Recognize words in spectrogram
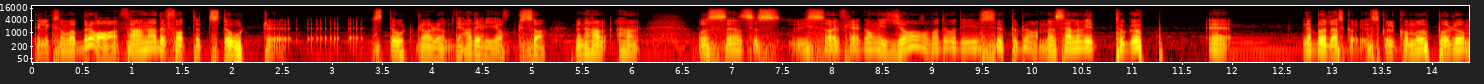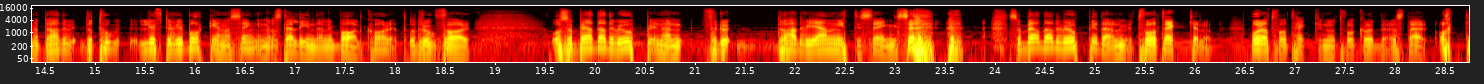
det liksom var bra, för han hade fått ett stort, eh, stort bra rum. Det hade vi också. Men han, han och sen så, vi sa ju flera gånger ja, vadå, det är ju superbra. Men sen när vi tog upp, eh, när Buddha skulle, skulle komma upp på rummet, då, hade vi, då tog, lyfte vi bort ena sängen och ställde in den i badkaret och drog för. Och så bäddade vi upp i den här, för då, då hade vi en 90-säng. Så, så bäddade vi upp i den med två täcken. Och, våra två tecken och två kuddar och sådär. Och,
